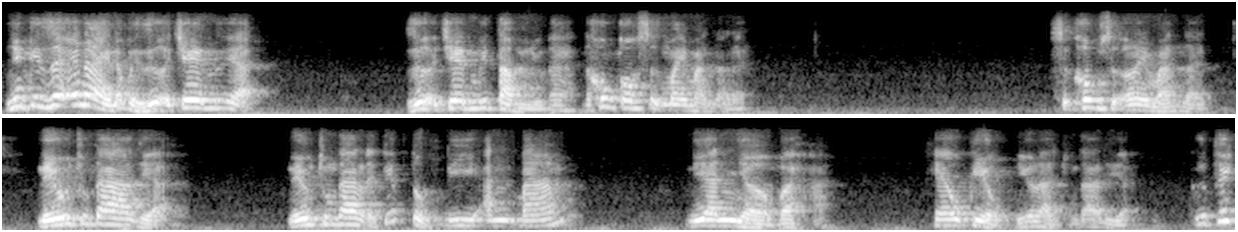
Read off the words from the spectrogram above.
Nhưng cái dễ này nó phải dựa trên gì ạ? Dựa trên với tầm chúng ta. Nó không có sự may mắn ở đây. Sự không sự may mắn này nếu chúng ta gì ạ? Nếu chúng ta lại tiếp tục đi ăn bám đi ăn nhờ vả. Theo kiểu như là chúng ta gì ạ? Cứ thích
